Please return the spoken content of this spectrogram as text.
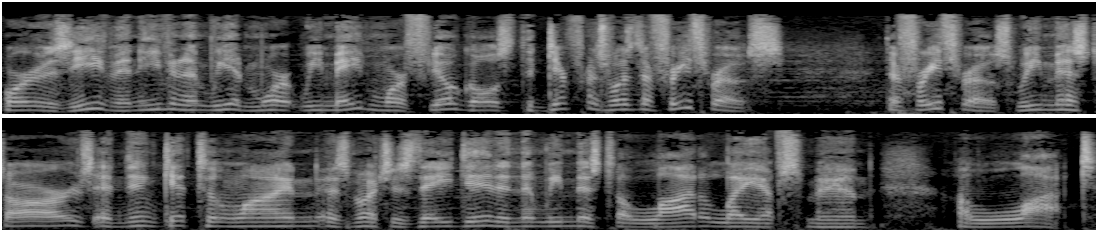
or it was even. Even if we had more, we made more field goals. The difference was the free throws. The free throws. We missed ours and didn't get to the line as much as they did, and then we missed a lot of layups, man, a lot.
